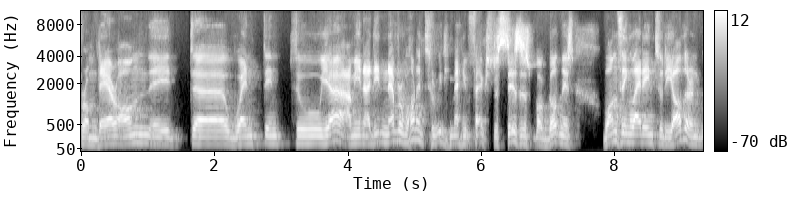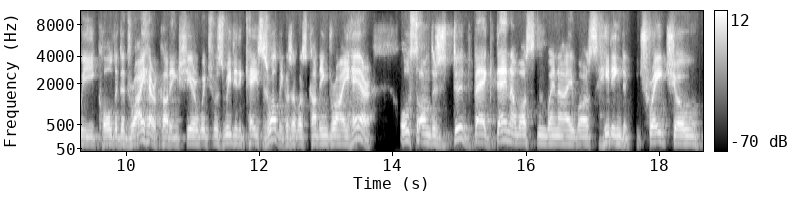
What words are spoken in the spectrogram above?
from there on, it uh, went into yeah. I mean, I didn't never wanted to really manufacture scissors, but goodness, one thing led into the other, and we called it a dry hair cutting shear, which was really the case as well because I was cutting dry hair. Also understood back then, I wasn't when I was hitting the trade show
